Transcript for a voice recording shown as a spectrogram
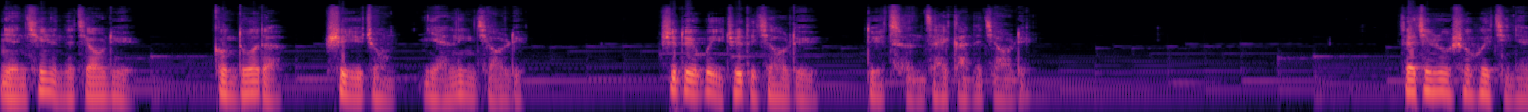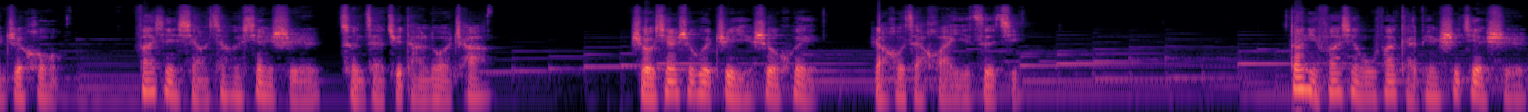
年轻人的焦虑，更多的是一种年龄焦虑。是对未知的焦虑，对存在感的焦虑。在进入社会几年之后，发现想象和现实存在巨大落差。首先是会质疑社会，然后再怀疑自己。当你发现无法改变世界时，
